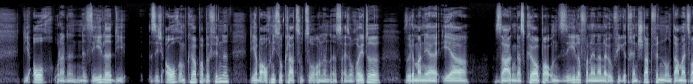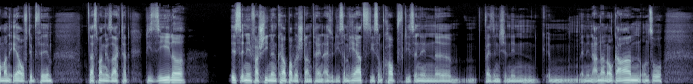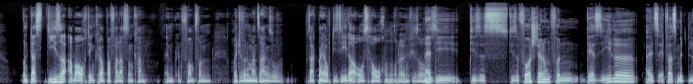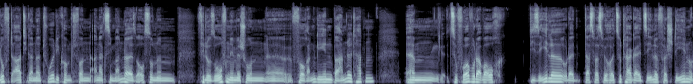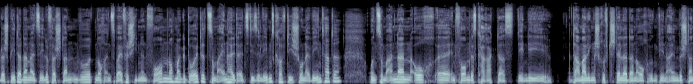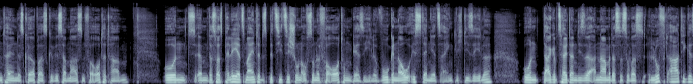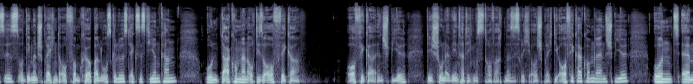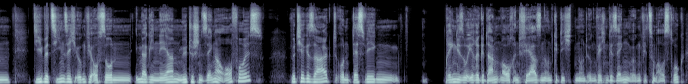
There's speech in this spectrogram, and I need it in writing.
die auch, oder eine eine Seele, die sich auch im Körper befindet, die aber auch nicht so klar zuzuordnen ist. Also heute würde man ja eher sagen, dass Körper und Seele voneinander irgendwie getrennt stattfinden. Und damals war man eher auf dem Film, dass man gesagt hat, die Seele ist in den verschiedenen Körperbestandteilen. Also die ist im Herz, die ist im Kopf, die ist in den, äh, weiß ich nicht, in den, im, in den anderen Organen und so. Und dass diese aber auch den Körper verlassen kann. In, in Form von, heute würde man sagen, so sagt man ja auch die Seele aushauchen oder irgendwie so. Na, die, dieses, diese Vorstellung von der Seele als etwas mit luftartiger Natur, die kommt von Anaximander, also auch so einem Philosophen, den wir schon äh, vorangehend behandelt hatten. Ähm, zuvor wurde aber auch die Seele oder das, was wir heutzutage als Seele verstehen oder später dann als Seele verstanden wird, noch in zwei verschiedenen Formen nochmal gedeutet. Zum einen halt als diese Lebenskraft, die ich schon erwähnt hatte, und zum anderen auch äh, in Form des Charakters, den die damaligen Schriftsteller dann auch irgendwie in allen Bestandteilen des Körpers gewissermaßen verortet haben. Und ähm, das, was Pelle jetzt meinte, das bezieht sich schon auf so eine Verortung der Seele. Wo genau ist denn jetzt eigentlich die Seele? Und da gibt es halt dann diese Annahme, dass es sowas Luftartiges ist und dementsprechend auch vom Körper losgelöst existieren kann. Und da kommen dann auch diese Ohrficker, Ohrficker ins Spiel, die ich schon erwähnt hatte. Ich muss darauf achten, dass ich es richtig ausspreche. Die Ohrficker kommen da ins Spiel und ähm, die beziehen sich irgendwie auf so einen imaginären, mythischen Sänger Orpheus, wird hier gesagt. Und deswegen bringen die so ihre Gedanken auch in Versen und Gedichten und irgendwelchen Gesängen irgendwie zum Ausdruck.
